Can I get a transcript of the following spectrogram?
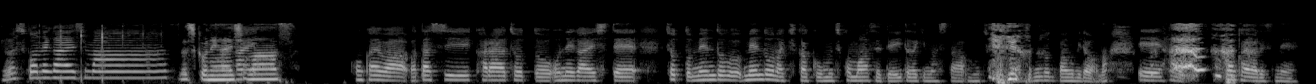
よろしくお願いします。よろしくお願いします。今回は私からちょっとお願いして、ちょっと面倒、面倒な企画を持ち込ませていただきました。持ち込ま自分の番組だわな。えー、はい。今回はですね、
